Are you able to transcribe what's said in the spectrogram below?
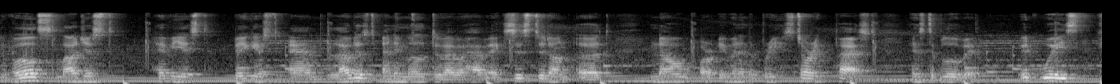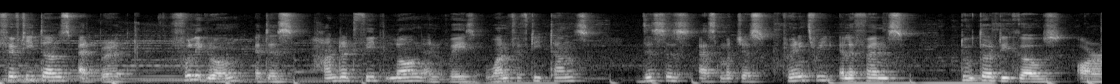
The world's largest, heaviest, biggest and loudest animal to ever have existed on earth now or even in the prehistoric past is the blue whale. It weighs 50 tons at birth. Fully grown, it is 100 feet long and weighs 150 tons this is as much as 23 elephants, 230 cows or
